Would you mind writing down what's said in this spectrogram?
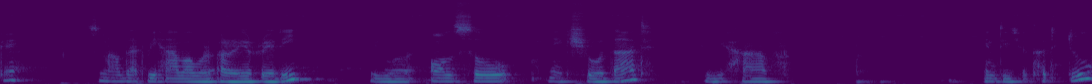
okay so now that we have our array ready we will also make sure that we have integer 32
